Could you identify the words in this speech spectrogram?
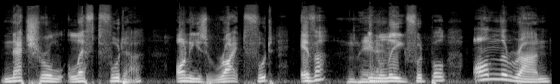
natural left footer on his right foot ever Yeah. in league football? On the run,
